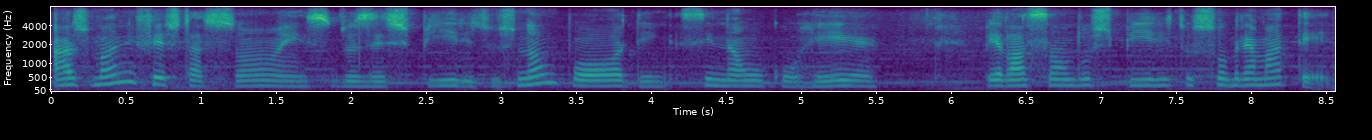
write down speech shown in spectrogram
As manifestações dos espíritos não podem, se não ocorrer, pela ação do espírito sobre a matéria.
